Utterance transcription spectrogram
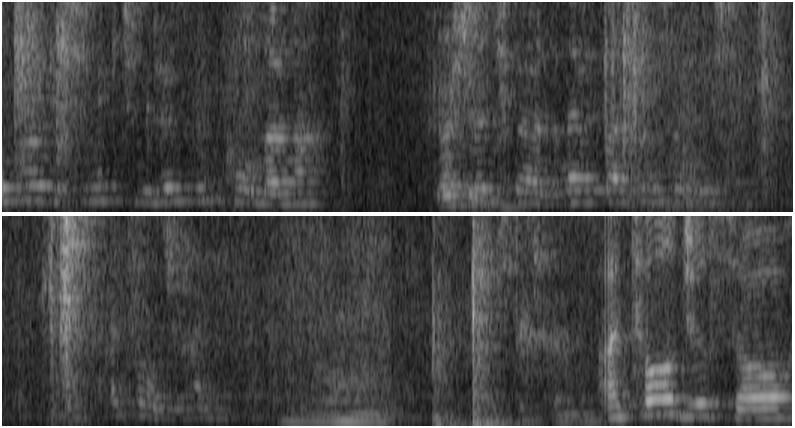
koltuğa geçirmek için biliyorsun kollarına. Bunu Gerçekten. çıkardın. Evet ben sana söylemiştim. I told you honey. Çıkarmasaydım. I told you so.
